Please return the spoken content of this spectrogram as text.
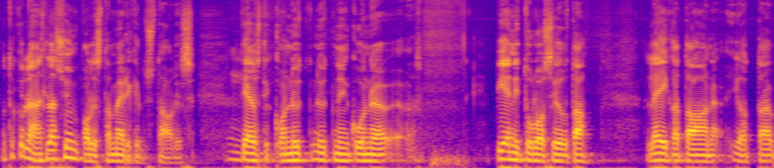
mutta kyllähän sillä symbolista merkitystä olisi. Mm. Tietysti kun nyt, nyt niin kuin pienitulosilta leikataan, jotta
